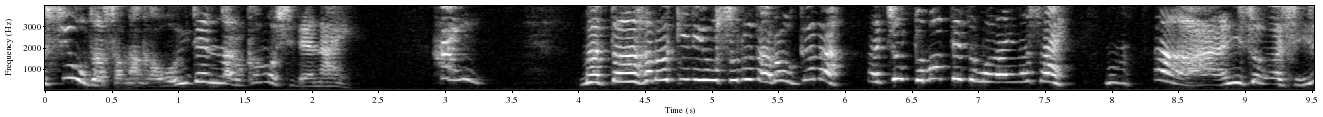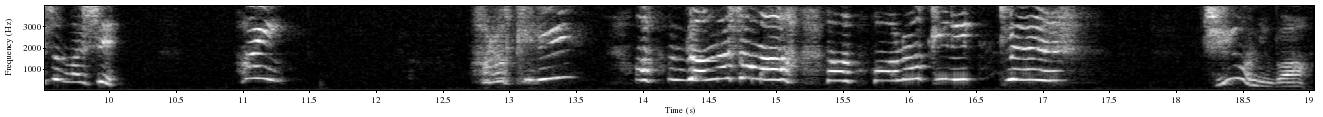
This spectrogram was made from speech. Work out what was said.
塩田様がおいでになるかもしれない。はい。また腹切りをするだろうから、ちょっと待っててもらいなさい。うん、ああ、忙しい、忙しい。はい。腹切り？あ、旦那様、あ腹切りって。千代には、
